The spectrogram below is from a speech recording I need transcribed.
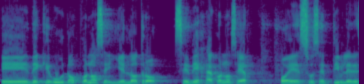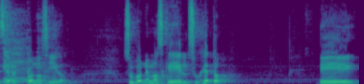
eh, de que uno conoce y el otro se deja conocer o es susceptible de ser conocido. Suponemos que el sujeto eh,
